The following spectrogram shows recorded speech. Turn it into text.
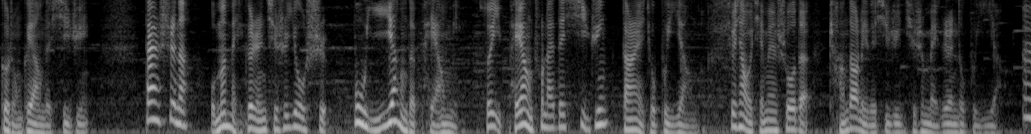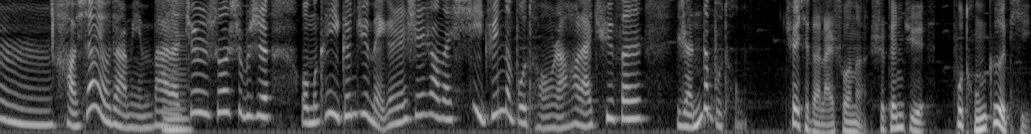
各种各样的细菌。但是呢，我们每个人其实又是不一样的培养皿，所以培养出来的细菌当然也就不一样了。就像我前面说的，肠道里的细菌其实每个人都不一样。嗯，好像有点明白了，就是说，是不是我们可以根据每个人身上的细菌的不同，然后来区分人的不同？确切的来说呢，是根据不同个体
